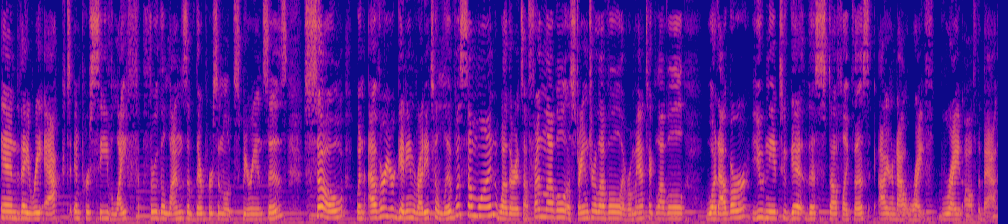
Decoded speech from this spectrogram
and they react and perceive life through the lens of their personal experiences. So, whenever you're getting ready to live with someone, whether it's a friend level, a stranger level, a romantic level, whatever you need to get this stuff like this ironed out right right off the bat.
